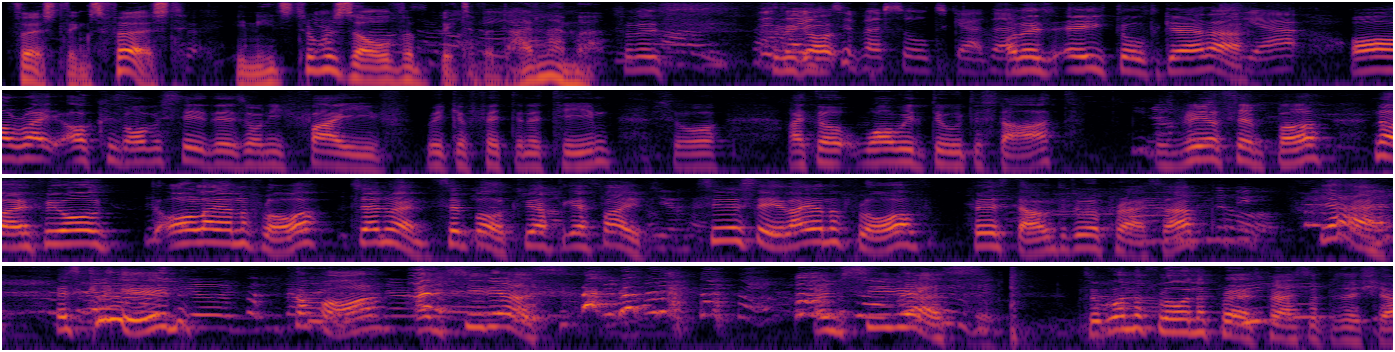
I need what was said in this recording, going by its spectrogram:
First things first, he needs to resolve a bit of a dilemma. So there's, oh, There's so we eight got- of us all together. Oh, there's eight altogether? Yeah. Oh, right. Oh, because obviously there's only five we can fit in a team. So I thought what we'd do to start is real simple. No, if we all all lie on the floor, genuine, simple, because we have to get five. Seriously, lie on the floor, face down to do a press up. Yeah, it's clean. Come on, I'm serious. I'm serious. So go on the floor in the press press up position.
